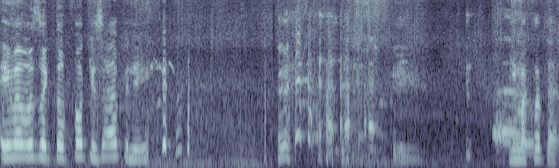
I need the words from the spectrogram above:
Amen was like, the fuck is happening? Ema, clip that.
